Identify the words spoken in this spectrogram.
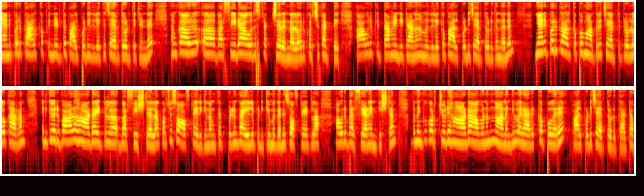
ഞാനിപ്പോൾ ഒരു കാൽ കപ്പിന്റെ അടുത്ത് പാൽപ്പൊടി ഇതിലേക്ക് ചേർത്ത് കൊടുത്തിട്ടുണ്ട്. നമുക്ക് ആ ഒരു ബർഫിയുടെ ആ ഒരു സ്ട്രക്ചർ ഉണ്ടല്ലോ ഒരു കുറച്ച് കട്ട് ആ ഒരു കിട്ടാൻ വേണ്ടിയിട്ടാണ് നമ്മളിതിലേക്ക് പാൽപ്പൊടി ചേർത്ത് കൊടുക്കുന്നത്. ഞാനിപ്പോൾ ഒരു കാൽ കപ്പ് മാത്രമേ ചേർത്തിട്ടുള്ളൂ. കാരണം എനിക്ക് ഒരുപാട് ഹാർഡായിട്ടുള്ള ബർഫി ഇഷ്ടമല്ല. കുറച്ച് സോഫ്റ്റ് ആയിരിക്കും. നമുക്ക് എപ്പോഴും കയ്യിൽ പിടിക്കുമ്പോൾ തന്നെ സോഫ്റ്റ് ആയിട്ടുള്ള ആ ഒരു ബർഫിയാണ് എനിക്കിഷ്ടം. അപ്പോൾ നിങ്ങൾക്ക് കുറച്ചുകൂടി ഹാർഡ് ആവണം എന്നാണെങ്കിൽ ഒരു അര കപ്പ് വരെ പാൽപ്പൊടി ചേർത്ത് കൊടുക്കാം കേട്ടോ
